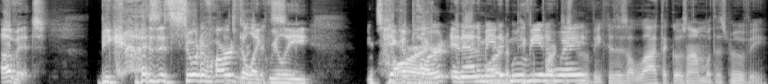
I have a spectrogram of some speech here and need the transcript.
of it because it's sort of hard It's to like it's- really It's pick hard- apart an animated movie in a way. because there's a lot that goes on with this movie.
